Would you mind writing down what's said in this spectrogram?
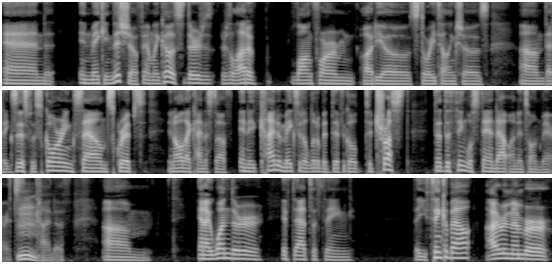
And in making this show, Family Ghosts, there's there's a lot of long form audio storytelling shows um, that exist with scoring, sound, scripts, and all that kind of stuff. And it kind of makes it a little bit difficult to trust that the thing will stand out on its own merits, Mm. kind of. Um, and I wonder if that's a thing that you think about. I remember,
